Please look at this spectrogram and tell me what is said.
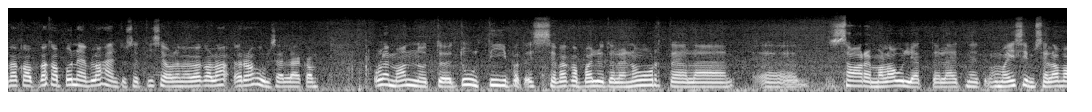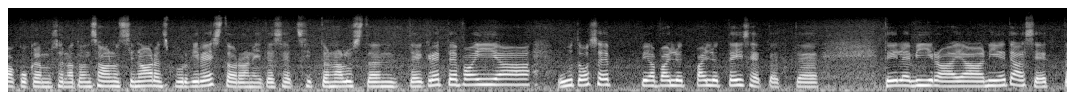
väga-väga põnev lahendus, et ise oleme väga rahul sellega. Oleme andnud tuult tiibadesse väga paljudele noortele Saaremaa lauljatele, et need oma esimese lavakogemuse nad on saanud siin Aarensburgi restoranides, et siit on alustanud Grete Pai ja Udo Sepp ja paljud-paljud teised, et Teele Viira ja nii edasi, et,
